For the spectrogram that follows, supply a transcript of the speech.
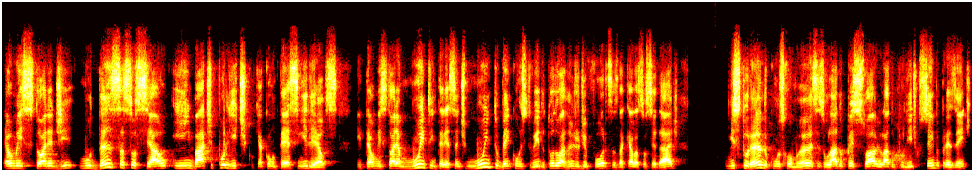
é uma história de mudança social e embate político que acontece em Ilhéus. Então, é uma história muito interessante, muito bem construído, todo o arranjo de forças daquela sociedade, misturando com os romances, o lado pessoal e o lado político sempre presente.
